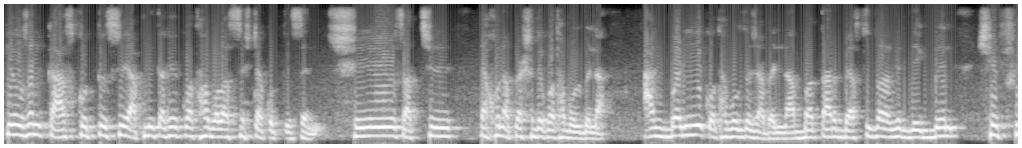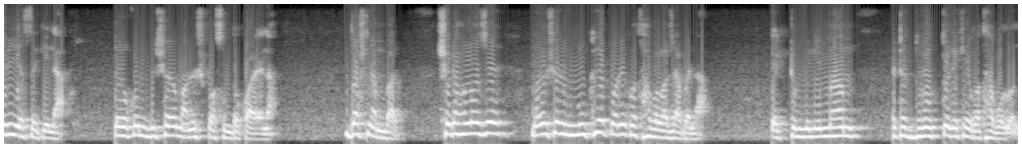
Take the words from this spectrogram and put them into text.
কেউ যখন কাজ করতেছে, আপনি তাকে কথা বলার চেষ্টা করতেছেন। সে চাচ্ছে এখন আপনার সাথে কথা বলবে না। আগ বাড়িয়ে কথা বলতে যাবেন না, বা তার ব্যস্ততার আগে দেখবেন সে ফ্রি আছে কিনা। এরকম বিষয়ে মানুষ পছন্দ করে না। দশ নাম্বার, সেটা হলো যে মানুষের মুখে পরে কথা বলা যাবে না। একটু মিনিমাম একটা দূরত্ব রেখে কথা বলুন।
